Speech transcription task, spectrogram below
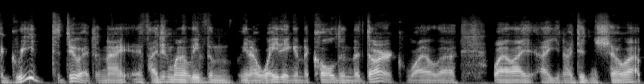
agreed to do it and i if i didn't want to leave them you know waiting in the cold in the dark while uh, while I, I you know i didn't show up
